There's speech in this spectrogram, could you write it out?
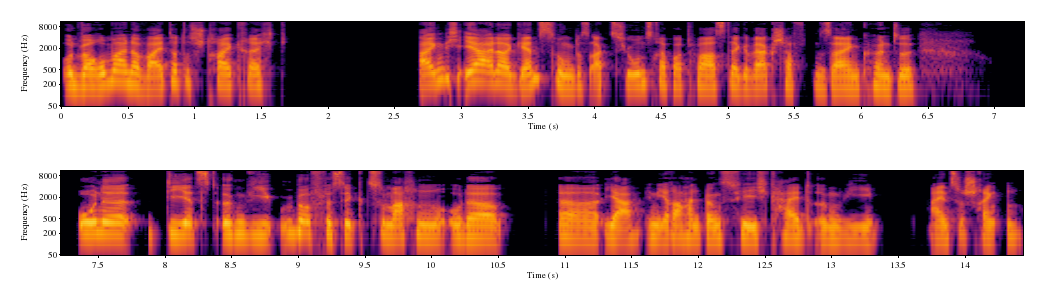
und warum ein erweitertes Streikrecht eigentlich eher eine Ergänzung des Aktionsrepertoires der Gewerkschaften sein könnte, ohne die jetzt irgendwie überflüssig zu machen oder äh, ja in ihrer Handlungsfähigkeit irgendwie einzuschränken.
